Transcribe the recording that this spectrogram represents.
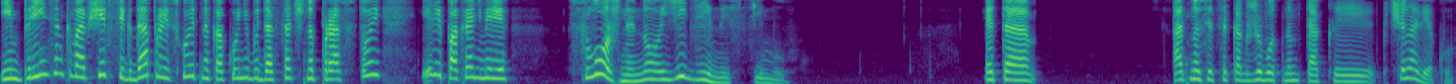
Импринтинг вообще всегда происходит на какой-нибудь достаточно простой или, по крайней мере, сложный, но единый стимул. Это относится как к животным, так и к человеку.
